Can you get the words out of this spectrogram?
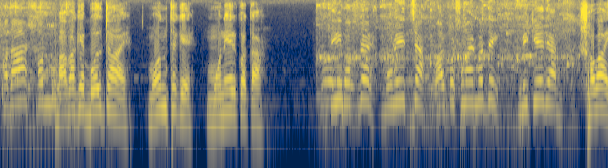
সদা শম্ভু। বাবাকে বলতে হয় মন থেকে মনের কথা। তিনি ভক্তদের মনের ইচ্ছা অল্প সময়ের মধ্যেই মিটিয়ে দেন। সবাই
